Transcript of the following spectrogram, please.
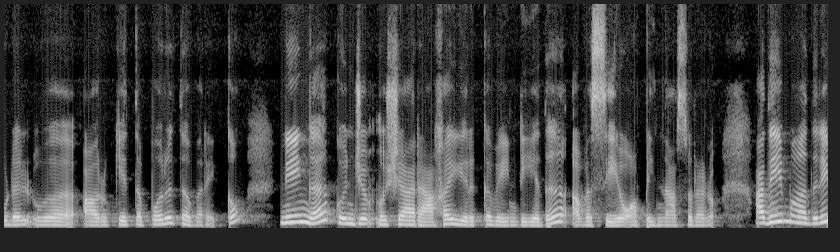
உடல் ஆரோக்கியத்தை பொறுத்த வரைக்கும் நீங்கள் கொஞ்சம் உஷாராக இருக்க வேண்டியது அவசியம் அப்படின்னு தான் சொல்லணும். அதே மாதிரி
